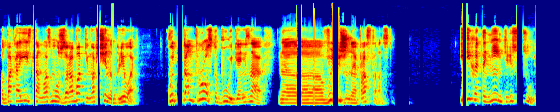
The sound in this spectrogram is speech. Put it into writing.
Вот пока есть там возможность зарабатывать, им вообще наплевать. Хоть там просто будет, я не знаю, э, выжженное пространство их это не интересует.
